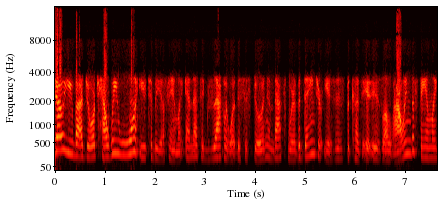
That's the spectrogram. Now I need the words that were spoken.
show you by George how we want you to be a family and that's exactly what this is doing and that's where the danger is is because it is allowing the family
